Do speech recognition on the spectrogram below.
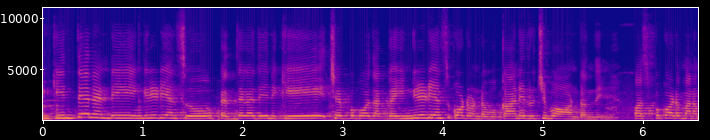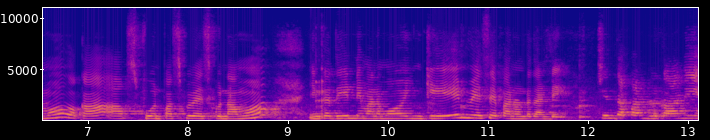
ఇంక ఇంతేనండి ఇంగ్రీడియంట్స్. పెద్దగా దీనికి చెప్పుకోదగ్గ ఇంగ్రీడియంట్స్ కూడా ఉండవు కానీ రుచి బాగుంటుంది. పసుపు కూడా మనము ఒక హాఫ్ స్పూన్ పసుపు వేసుకున్నాము. ఇంకా దీన్ని మనము ఇంకేం వేసే పని ఉండదండి. చింతపండ్లు కానీ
